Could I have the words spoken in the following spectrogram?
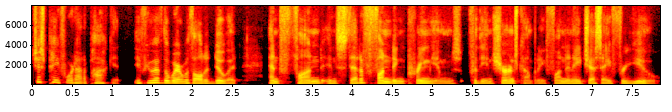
just pay for it out of pocket. If you have the wherewithal to do it, and fund instead of funding premiums for the insurance company fund an hsa for you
